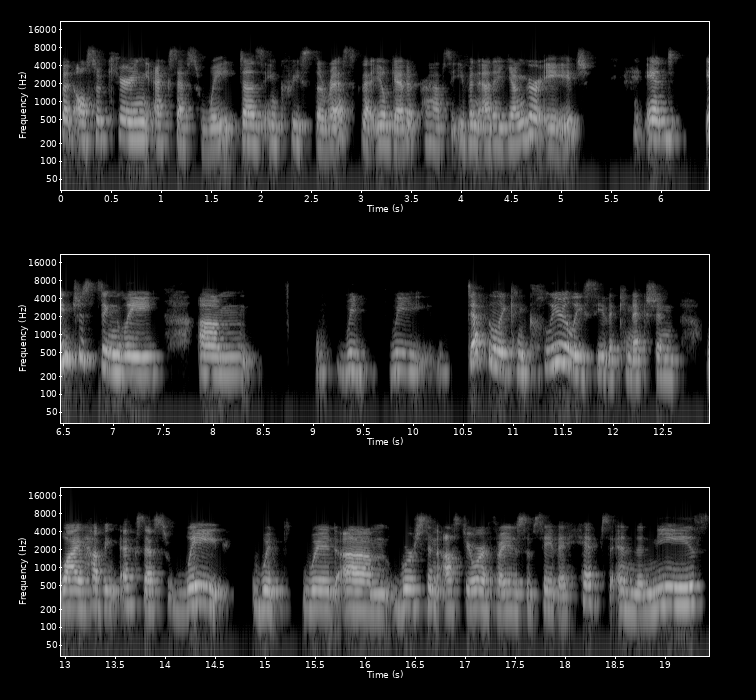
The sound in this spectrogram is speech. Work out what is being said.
but also carrying excess weight does increase the risk that you'll get it perhaps even at a younger age. And interestingly, um, we we definitely can clearly see the connection why having excess weight would would um, worsen osteoarthritis of say the hips and the knees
